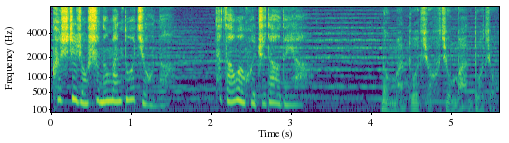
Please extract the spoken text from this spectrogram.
可是这种事能瞒多久呢？他早晚会知道的呀。能瞒多久就瞒多久吧。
